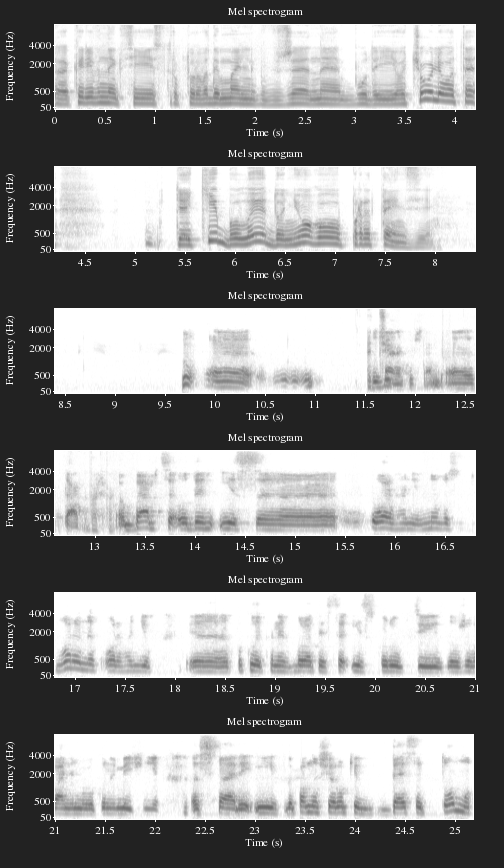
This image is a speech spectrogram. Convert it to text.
е, керівник цієї структури Вадим Мельник вже не буде її очолювати. Які були до нього претензії? Ну е, Чи- так. Так, так. БЕП це один із е, органів, новостворених органів, покликаних боротися із корупцією, і зловживаннями в економічній е, сфері. І напевно ще років 10 тому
